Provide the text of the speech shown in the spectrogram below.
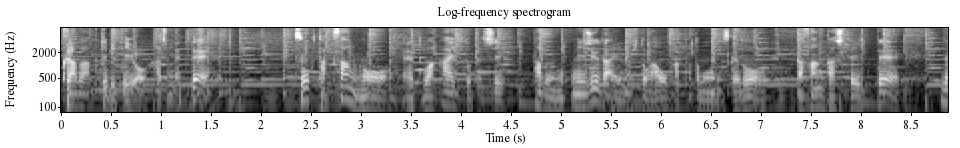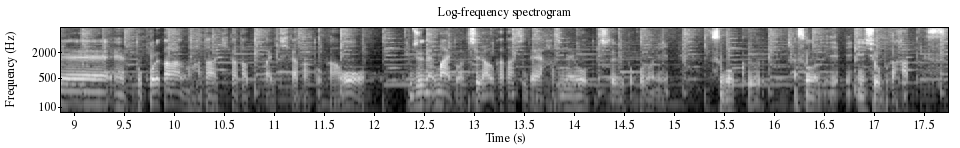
クラブアクティビティを始めてすごくたくさんの、えー、と若い人たち多分20代の人が多かったと思うんですけどが参加していてで、えー、とこれからの働き方とか生き方とかを10年前とは違う形で始めようとしているところにすごくその印象深かったです。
